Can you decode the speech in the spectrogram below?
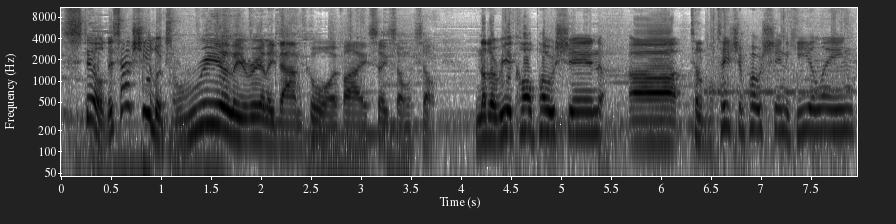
still, this actually looks really, really damn cool if I say so myself. Another recall potion, uh, teleportation potion, healing,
